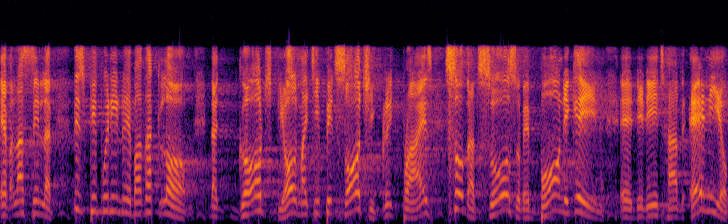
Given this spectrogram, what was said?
everlasting life. These people didn't know about that love, that God, the Almighty, paid such a great price so that souls will be born again. Uh, they didn't have any of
